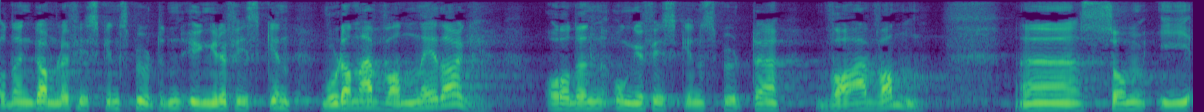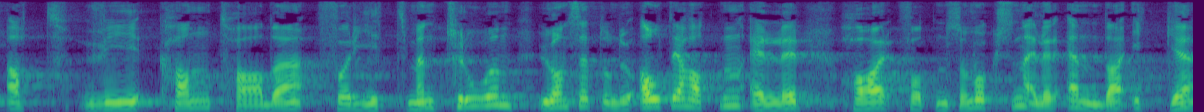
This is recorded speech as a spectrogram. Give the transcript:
Og Den gamle fisken spurte den yngre fisken hvordan er vannet i dag. Og den unge fisken spurte hva er vann? Eh, som i at vi kan ta det for gitt. Men troen, uansett om du alltid har hatt den, eller har fått den som voksen, eller enda ikke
